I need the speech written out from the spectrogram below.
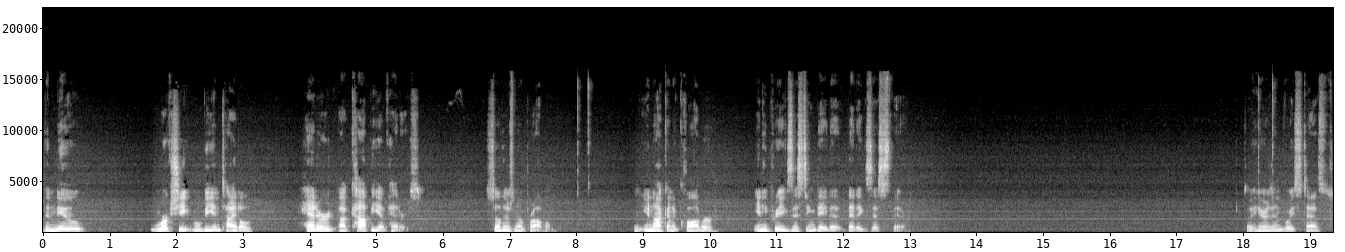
the new worksheet will be entitled header, a copy of headers. So there's no problem. You're not going to clobber any pre-existing data that exists there. So here's invoice test.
